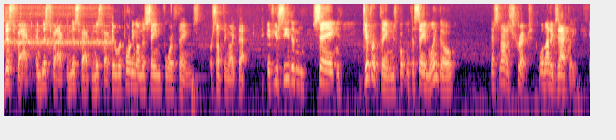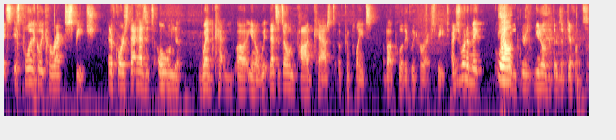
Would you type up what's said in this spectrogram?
this fact and this fact and this fact and this fact. They're reporting on the same four things or something like that. If you see them saying different things but with the same lingo, that's not a script. Well, not exactly. It's it's politically correct speech, and of course that has its own webcast. Uh, you know, we- that's its own podcast of complaints about politically correct speech. I just want to make Well- sure that you know that there's a difference.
